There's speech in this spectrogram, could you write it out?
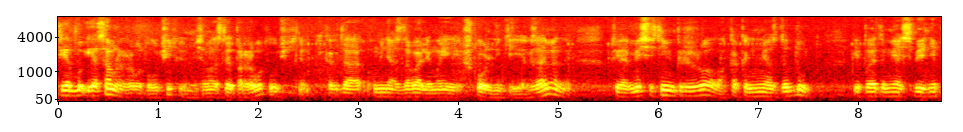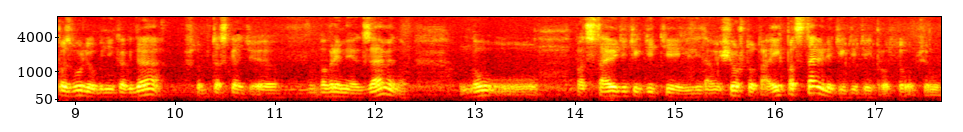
я, я сам работал учителем, я 17 лет проработал учителем, и когда у меня сдавали мои школьники экзамены, то я вместе с ними переживал, а как они меня сдадут. И поэтому я себе не позволил бы никогда, чтобы, так сказать, э, во время экзаменов, ну, подставить этих детей или там еще что-то. А их подставили, этих детей, просто, в общем.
